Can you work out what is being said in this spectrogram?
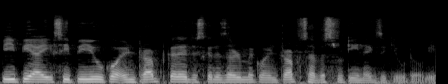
پی پی آئی سی پی یو کو انٹرپٹ کرے، جس کے ریزلٹ میں کوئی انٹرپٹ سروس روٹین ایگزیکیوٹ ہوگی۔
